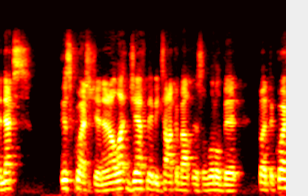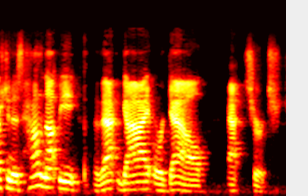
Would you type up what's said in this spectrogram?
and that's this question. And I'll let Jeff maybe talk about this a little bit. But the question is how to not be that guy or gal at church.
